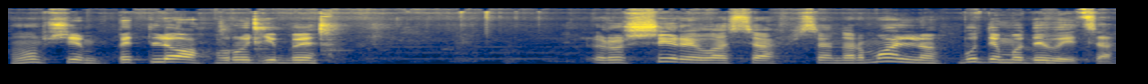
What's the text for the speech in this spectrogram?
в общем, петля вроді би розширилася, все нормально, будемо дивитися.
